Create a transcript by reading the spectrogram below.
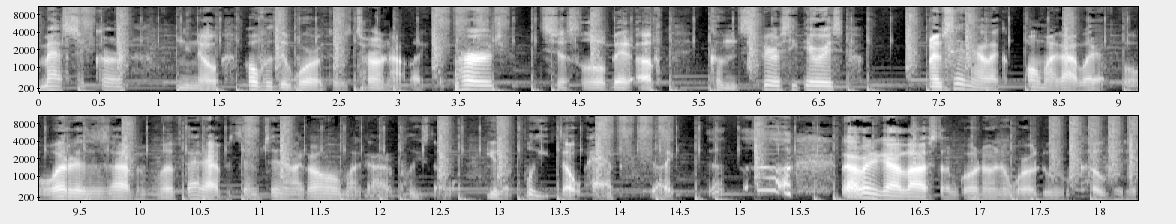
massacre. You know, hopefully the world does turn out like the Purge. It's just a little bit of conspiracy theories. I'm sitting there like, oh my god, what what does this happen? What if that happens? I'm sitting there like, oh my god, please don't, you know, please don't happen. Like, uh, we already got a lot of stuff going on in the world doing COVID and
